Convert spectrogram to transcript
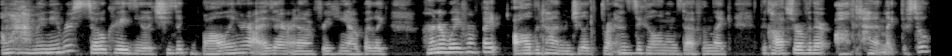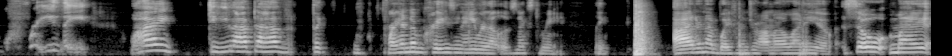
Oh my god, my neighbor's so crazy. Like she's like bawling her eyes out right now. I'm freaking out. But like her and her boyfriend fight all the time, and she like threatens to kill him and stuff. And like the cops are over there all the time. Like they're so crazy. Why do you have to have like random crazy neighbor that lives next to me. Like, I don't have boyfriend trauma. Why do you? So my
